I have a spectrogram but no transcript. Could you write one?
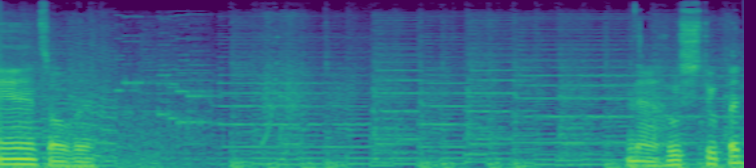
And it's over. Nah, who's stupid?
